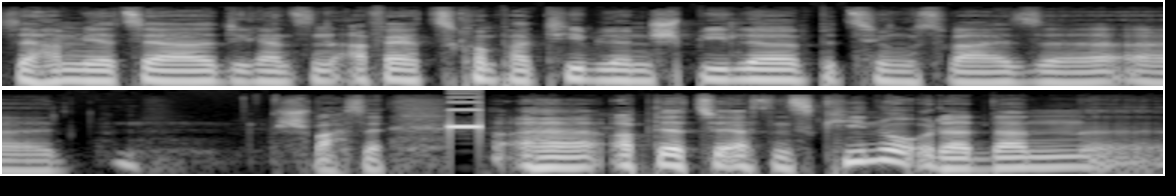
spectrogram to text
Sie haben jetzt ja die ganzen abwärtskompatiblen Spiele, beziehungsweise äh, Schwachsinn. Äh, ob der zuerst ins Kino oder dann äh,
